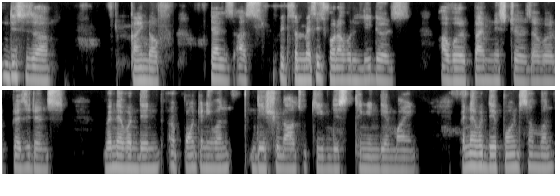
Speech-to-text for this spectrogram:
this is a kind of tells us it's a message for our leaders, our prime ministers, our presidents. Whenever they appoint anyone, they should also keep this thing in their mind whenever they appoint someone,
